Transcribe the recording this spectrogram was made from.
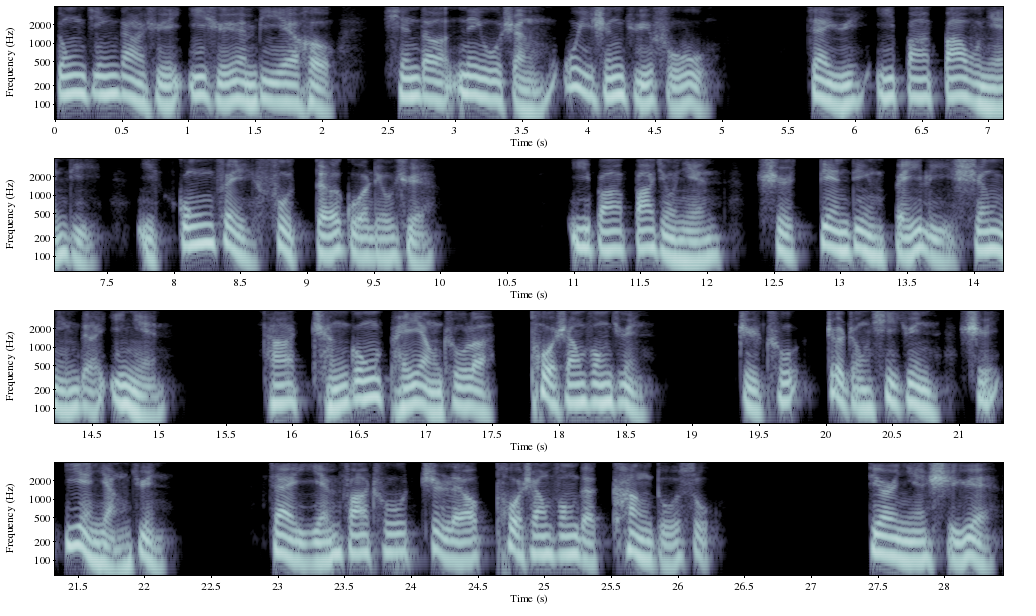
东京大学医学院毕业后，先到内务省卫生局服务，在于一八八五年底以公费赴德国留学。一八八九年是奠定北里声名的一年，他成功培养出了破伤风菌。指出这种细菌是厌氧菌，在研发出治疗破伤风的抗毒素。第二年十月，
